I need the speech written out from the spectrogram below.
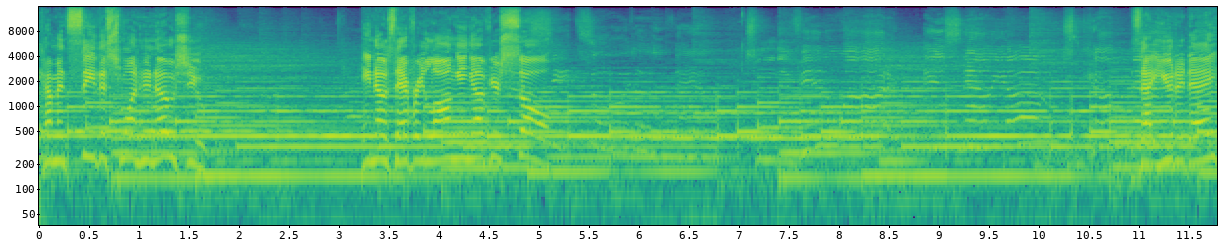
Come and see this one who knows you. He knows every longing of your soul. Is that you today?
